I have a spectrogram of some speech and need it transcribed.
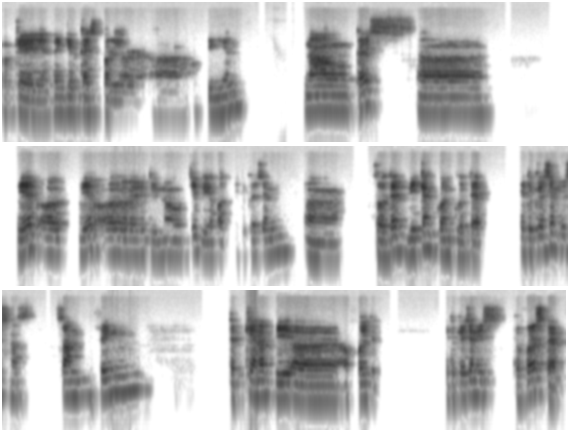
Okay, thank you guys for your uh, opinion. Now, guys, uh, we have uh, we have already know deeply about education, uh, so that we can conclude that education is not something that cannot be uh, avoided. Education is the first step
